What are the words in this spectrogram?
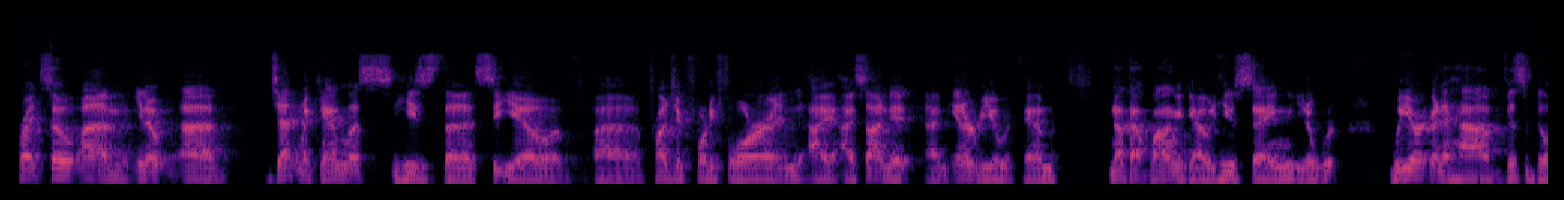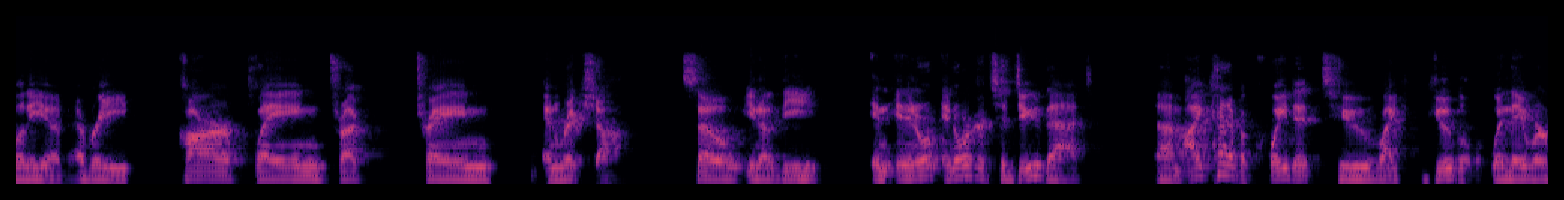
Right. So, um, you know, uh, Jett McCandless, he's the CEO of uh, Project 44, and I, I saw an, an, interview with him not that long ago, and he was saying, you know, we're, we are going to have visibility of every car, plane, truck, train, and rickshaw. So, you know, the in in, in order to do that, um, I kind of equate it to like Google when they were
